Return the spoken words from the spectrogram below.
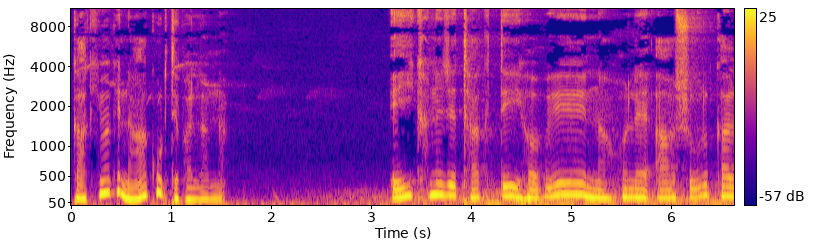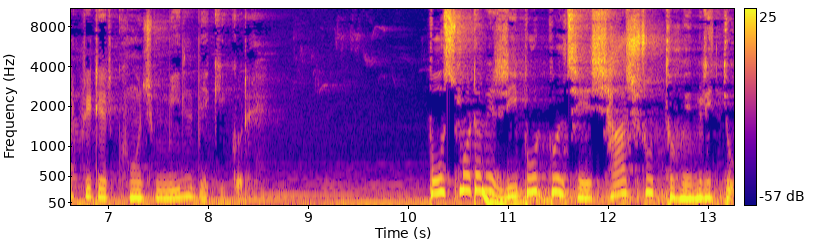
কাকিমাকে না করতে পারলাম না। এইখানে যে থাকতেই হবে, না হলে আসল কালপ্রিটের খোঁজ মিলবে কি করে? পোস্টমর্টমের রিপোর্ট বলছে শ্বাসরুদ্ধ হয়ে মৃত্যু।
